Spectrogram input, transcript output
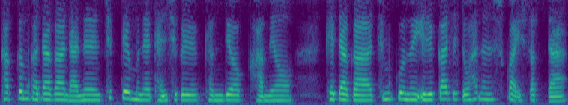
가끔 가다가 나는 책 때문에 단식을 견뎌가며 게다가 짐꾼의 일까지도 하는 수가 있었다.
